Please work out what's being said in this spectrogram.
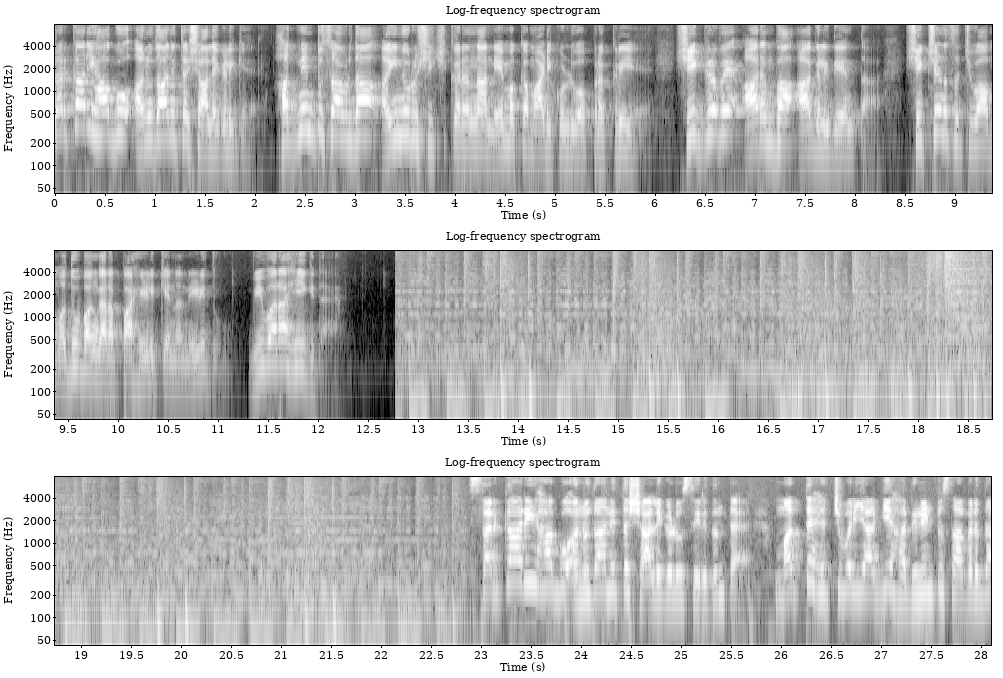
ಸರ್ಕಾರಿ ಹಾಗೂ ಅನುದಾನಿತ ಶಾಲೆಗಳಿಗೆ ಹದಿನೆಂಟು ಸಾವಿರದ ಐನೂರು ಶಿಕ್ಷಕರನ್ನ ನೇಮಕ ಮಾಡಿಕೊಳ್ಳುವ ಪ್ರಕ್ರಿಯೆ ಶೀಘ್ರವೇ ಆರಂಭ ಆಗಲಿದೆ ಅಂತ ಶಿಕ್ಷಣ ಸಚಿವ ಮಧು ಬಂಗಾರಪ್ಪ ಹೇಳಿಕೆಯನ್ನು ನೀಡಿದ್ದು ವಿವರ ಹೀಗಿದೆ. ಸರ್ಕಾರಿ ಹಾಗೂ ಅನುದಾನಿತ ಶಾಲೆಗಳು ಸೇರಿದಂತೆ ಮತ್ತೆ ಹೆಚ್ಚುವರಿಯಾಗಿ ಹದಿನೆಂಟು ಸಾವಿರದ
